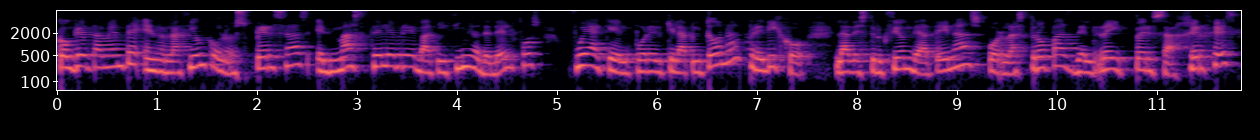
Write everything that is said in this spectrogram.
Concretamente, en relación con los persas, el más célebre vaticinio de Delfos fue aquel por el que la pitona predijo la destrucción de Atenas por las tropas del rey persa Jerjes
